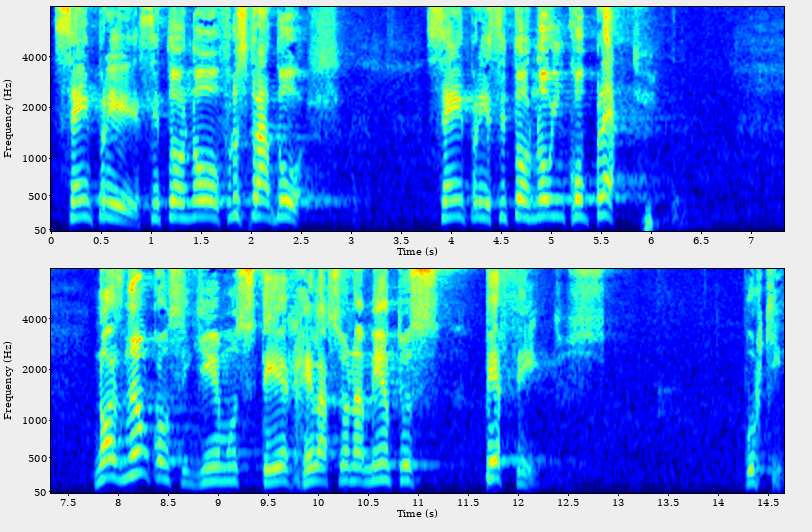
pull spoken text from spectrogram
sempre se tornou frustrador sempre se tornou incompleto. Nós não conseguimos ter relacionamentos perfeitos. Por quê?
